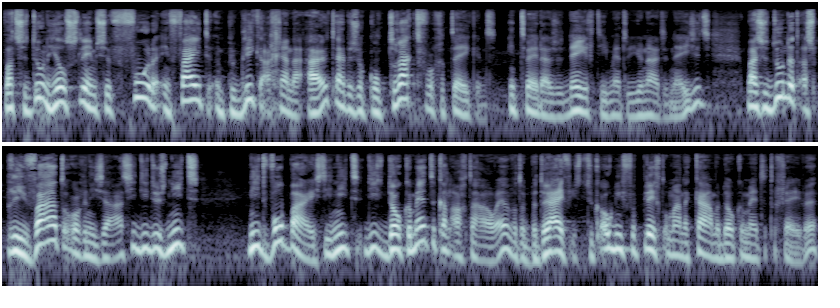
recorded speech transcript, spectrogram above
wat ze doen, heel slim, ze voeren in feite een publieke agenda uit. Daar hebben ze een contract voor getekend in 2019 met de United Nations. Maar ze doen dat als private organisatie die dus niet, niet wopbaar is. Die niet die documenten kan achterhouden. Hè. Want een bedrijf is natuurlijk ook niet verplicht om aan de Kamer documenten te geven.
